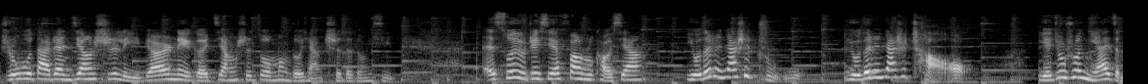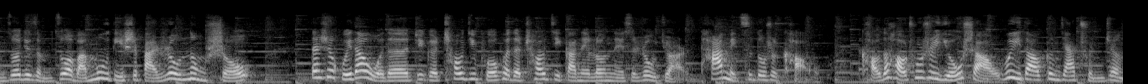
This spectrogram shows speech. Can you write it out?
《植物大战僵尸》里边那个僵尸做梦都想吃的东西。哎，所有这些放入烤箱，有的人家是煮，有的人家是炒，也就是说你爱怎么做就怎么做吧，目的是把肉弄熟。但是回到我的这个超级婆婆的超级 g a n e l o n e s 肉卷儿，她每次都是烤，烤的好处是油少，味道更加纯正。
